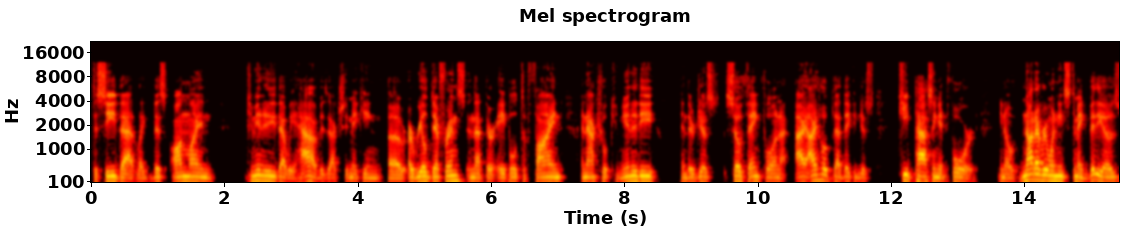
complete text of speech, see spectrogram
to see that like this online." community that we have is actually making a, a, real difference in that they're able to find an actual community and they're just so thankful and I, I hope that they can just keep passing it forward. You know not everyone needs to make videos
